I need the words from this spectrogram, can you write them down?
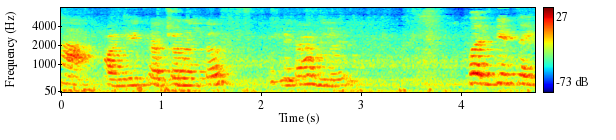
हा. आणि त्याच्यानंतर हे काय आणलंय? बर्थडेच आहे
